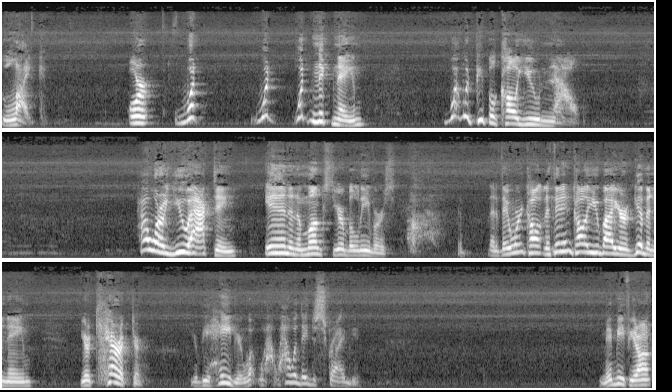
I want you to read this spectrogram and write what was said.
like? Or what, what, what nickname, what would people call you now? How are you acting in and amongst your believers? That if they weren't called, if they didn't call you by your given name, your character, your behavior, what, how would they describe you? Maybe if you aren't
